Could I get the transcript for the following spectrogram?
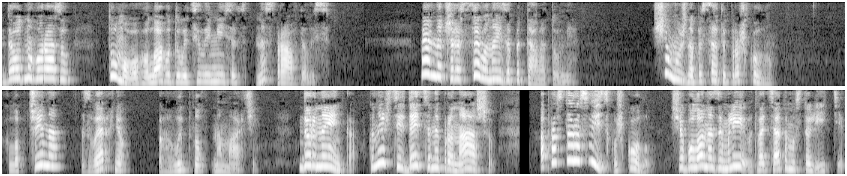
де одного разу Томового лагодили цілий місяць, не справдились. Певно, через це вона й запитала Томі, що можна писати про школу? Хлопчина зверхньо глипнув на Марджі. Дурненька, в книжці йдеться не про нашу, а про старосвітську школу, що була на землі в ХХ столітті.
